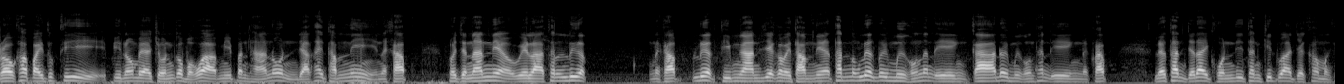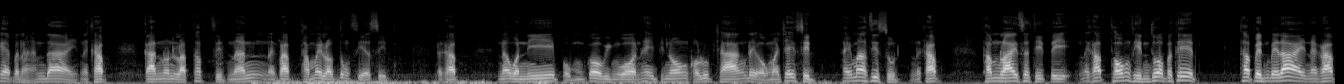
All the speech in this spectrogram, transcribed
เราเข้าไปทุกที่พี่น้องประชาชนก็บอกว่ามีปัญหาโน่นอยากให้ทำนี่นะครับ เพราะฉะนั้นเนี่ยเวลาท่านเลือกนะครับเลือกทีมงานที่จะเข้าไปทำเนี่ยท่านต้องเลือกด้วยมือของท่านเองกาด้วยมือของท่านเองนะครับแล้วท่านจะได้คนที่ท่านคิดว่าจะเข้ามาแก้ปัญหานั้นได้นะครับการนอนหลับทับสิทธินั้นนะครับทำให้เราต้องเสียสิทธิ์นะครับณวันนี้ผมก็วิงวอนให้พี่น้องของรูปช้างได้ออกมาใช้สิทธิ์ให้มากที่สุดนะครับทำลายสถิตินะครับท้องถิ่นทั่วประเทศถ้าเป็นไปได้นะครับ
